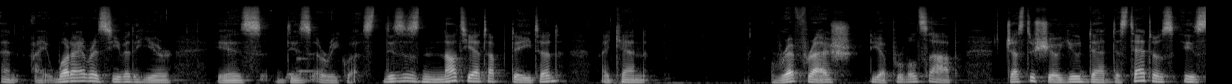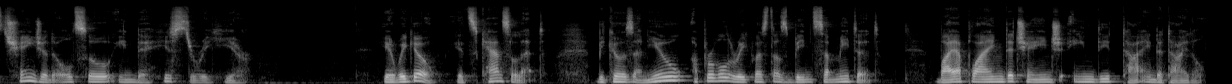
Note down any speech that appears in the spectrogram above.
and I, what I received here is this request. This is not yet updated. I can refresh the approvals app just to show you that the status is changed also in the history here. Here we go, it's cancelled because a new approval request has been submitted by applying the change in the, in the title.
